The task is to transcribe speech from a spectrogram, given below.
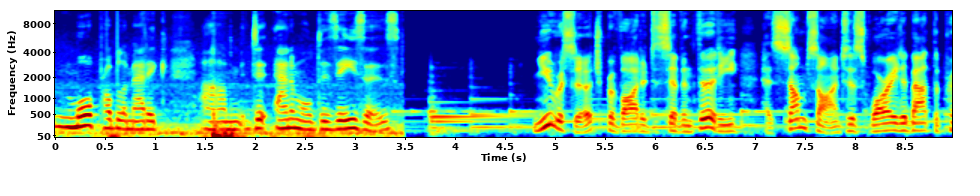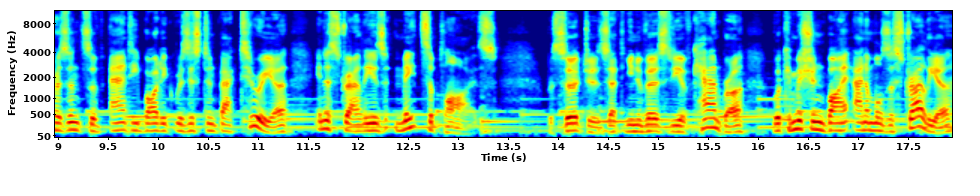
more problematic um, animal diseases. New research provided to 730 has some scientists worried about the presence of antibiotic resistant bacteria in Australia's meat supplies. Researchers at the University of Canberra were commissioned by Animals Australia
